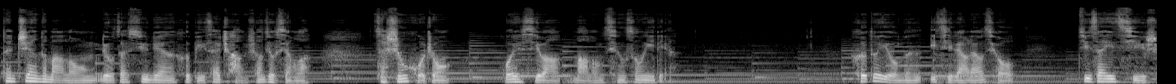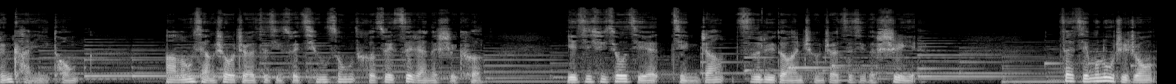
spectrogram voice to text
但这样的马龙留在训练和比赛场上就行了。在生活中，我也希望马龙轻松一点，和队友们一起聊聊球，聚在一起神侃一通。马龙享受着自己最轻松和最自然的时刻，也继续纠结、紧张、自律地完成着自己的事业。在节目录制中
